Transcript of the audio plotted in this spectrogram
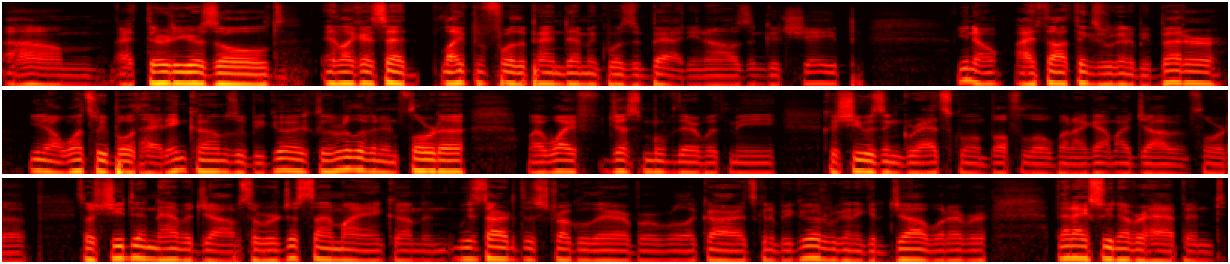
um, at 30 years old. And like I said, life before the pandemic wasn't bad. You know, I was in good shape. You know, I thought things were going to be better you know, once we both had incomes, we'd be good because we were living in Florida. My wife just moved there with me because she was in grad school in Buffalo when I got my job in Florida. So she didn't have a job. So we are just on my income and we started to struggle there, but we're like, all right, it's going to be good. We're going to get a job, whatever. That actually never happened.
